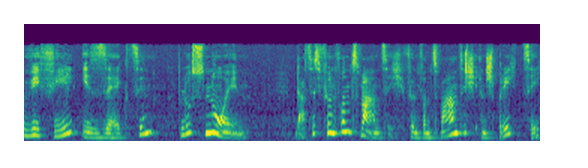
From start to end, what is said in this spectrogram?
wie viel ist 16 plus 9? Das ist 25. 25 entspricht c.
